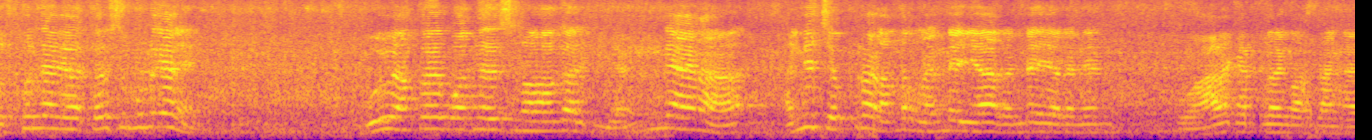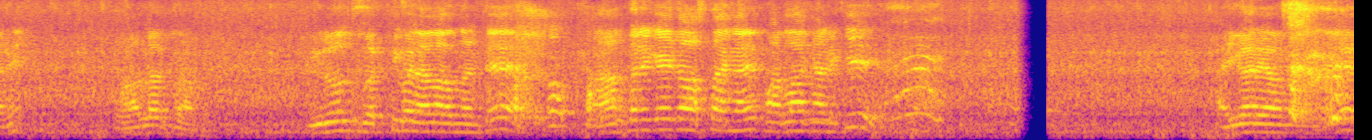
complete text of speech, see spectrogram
వస్తుందని తెలుసు ముందుగానే. భూమి అంతవైపు పోతుంది తెలుసు నా గారికి అన్నీ ఆయన అన్నీ చెప్తున్నాడు. అందరూ రండి అయ్యా రండి అయ్యా రండి అని వాళ్ళ కట్టడానికి వస్తాం కానీ వాళ్ళకి రాదు. ఈరోజు భక్తి కూడా ఎలా ఉందంటే ప్రార్థనకైతే వస్తాం కానీ పర్లాకానికి అయ్యగారు ఏమన్నారంటే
